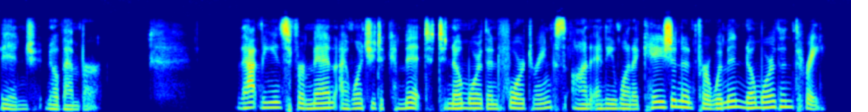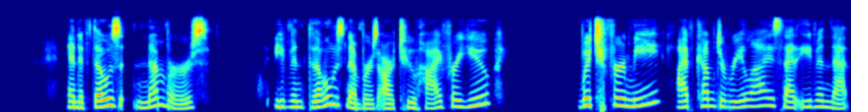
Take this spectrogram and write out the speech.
binge November. That means for men, I want you to commit to no more than four drinks on any one occasion, and for women, no more than three. And if those numbers, even those numbers are too high for you, which for me, I've come to realize that even that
